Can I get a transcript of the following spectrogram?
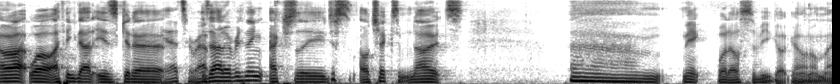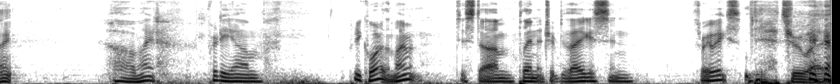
all right. Well, I think that is gonna. Yeah, that's a wrap. Is that everything? Actually, just I'll check some notes. Um, Mick, what else have you got going on, mate? Oh, mate, pretty um, pretty quiet at the moment. Just um, planning a trip to Vegas in three weeks. Yeah, true. Eh?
